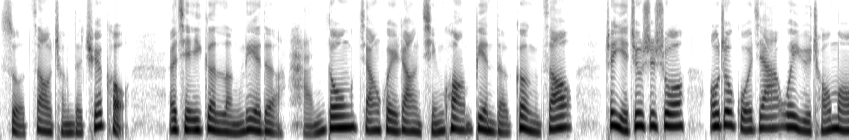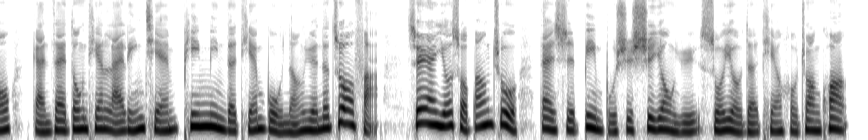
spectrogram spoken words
所造成的缺口。而且，一个冷冽的寒冬将会让情况变得更糟。这也就是说，欧洲国家未雨绸缪，赶在冬天来临前拼命地填补能源的做法，虽然有所帮助，但是并不是适用于所有的天候状况。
